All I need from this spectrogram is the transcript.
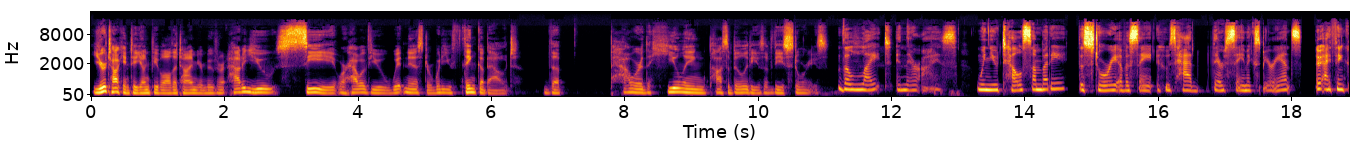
You're talking to young people all the time. You're moving. Around. How do you see, or how have you witnessed, or what do you think about the power, the healing possibilities of these stories? The light in their eyes. When you tell somebody the story of a saint who's had their same experience, I think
